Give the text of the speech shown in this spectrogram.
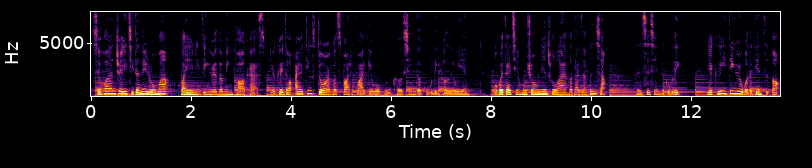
喜欢这一集的内容吗？欢迎你订阅 The Min Podcast，也可以到 iTunes Store 和 Spotify 给我五颗星的鼓励和留言，我会在节目中念出来和大家分享。很谢谢你的鼓励，也可以订阅我的电子报。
